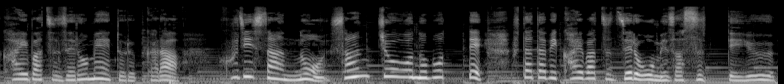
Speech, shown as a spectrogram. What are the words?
海抜0メートルから富士山の山頂を登って再び海抜ゼロを目指すっていう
